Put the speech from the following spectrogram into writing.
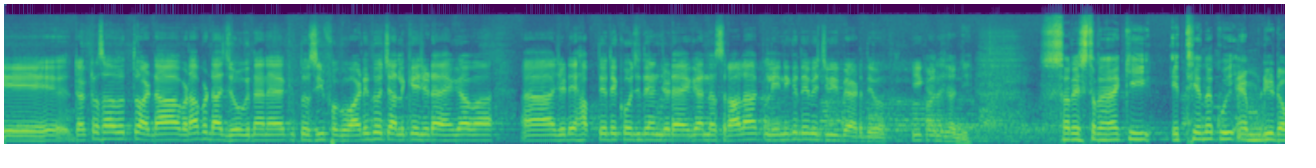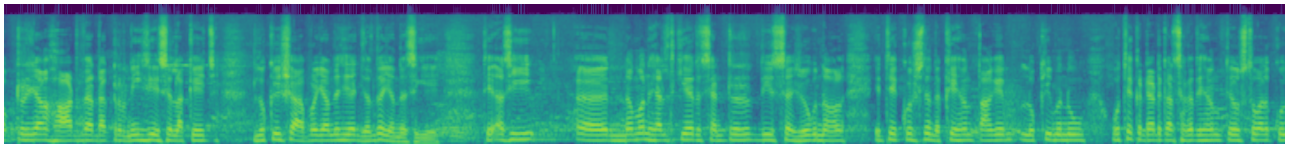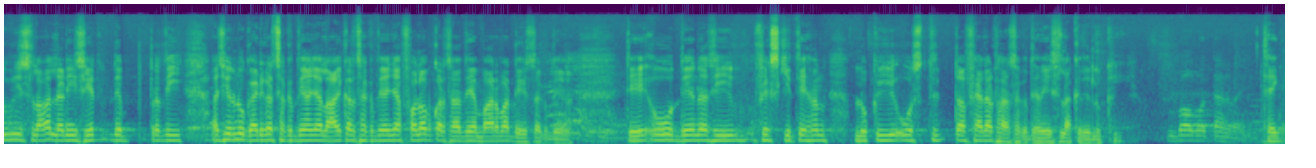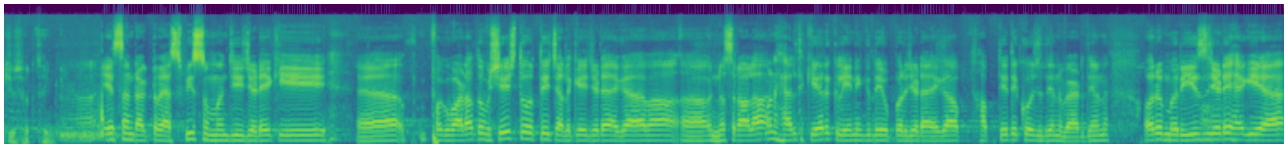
ਡਾਕਟਰ ਸਾਹਿਬ ਤੁਹਾਡਾ ਬੜਾ ਵੱਡਾ ਯੋਗਦਾਨ ਹੈ ਕਿ ਤੁਸੀਂ ਫਗਵਾੜੇ ਤੋਂ ਚੱਲ ਕੇ ਜਿਹੜਾ ਹੈਗਾ ਵਾ ਜਿਹੜੇ ਹਫ਼ਤੇ ਦੇ ਕੁਝ ਦਿਨ ਜਿਹੜਾ ਹੈਗਾ ਨਸਰਾਲਾ ਕਲੀਨਿਕ ਦੇ ਵਿੱਚ ਵੀ ਬੈਠਦੇ ਹੋ। ਕੀ ਕਹਿਣਾ ਹਾਂਜੀ ਹਾਂਜੀ। ਸਰ, ਇਸ ਤਰ੍ਹਾਂ ਹੈ ਕਿ ਇੱਥੇ ਨਾ ਕੋਈ ਡੀ ਡਾਕਟਰ ਜਾਂ ਹਾਰਟ ਦਾ ਡਾਕਟਰ ਨਹੀਂ ਸੀ ਇਸ ਇਲਾਕੇ 'ਚ ਲੋਕੀ ਹੁਸ਼ਿਆਰਪੁਰ ਜਾਂਦੇ ਸੀ ਜਾਂ ਜਲੰਧਰ ਜਾਂਦੇ ਸੀਗੇ। ਤੇ ਅਸੀਂ ਨਮਨ ਹੈਲਥ ਕੇਅਰ ਸੈਂਟਰ ਦੀ ਸਹਿਯੋਗ ਨਾਲ ਇੱਥੇ ਕੁਝ ਦਿਨ ਰੱਖੇ ਹਨ ਤਾਂ ਕਿ ਲੋਕੀ ਮੈਨੂੰ ਉੱਥੇ ਕੰਟੈਕਟ ਕਰ ਸਕਦੇ ਹਨ ਤੇ ਉਸ ਤੋਂ ਬਾਅਦ ਕੋਈ ਵੀ ਸਲਾਹ ਲੈਣੀ ਸਿਹਤ ਦੇ ਪ੍ਰਤੀ ਅਸੀਂ ਉਹਨਾਂ ਨੂੰ ਗਾਈਡ ਕਰ ਸਕਦੇ ਹਾਂ ਜਾਂ ਇਲਾਜ ਕਰ ਸਕਦੇ ਹਾਂ ਜਾਂ ਫਾਲੋਅਪ ਕਰ ਸਕਦੇ ਹਾਂ ਬਾਰ-ਬਾਰ ਦੇਖ ਸਕਦੇ ਹਾਂ। ਤੇ ਉਹ ਦਿਨ ਅਸੀਂ ਫਿਕਸ ਕੀਤੇ ਹਨ। ਲੋਕੀ ਉਸ ਦਾ ਫਾਇਦਾ ਉਠਾ ਸਕਦੇ ਹਨ ਇਸ ਇਲਾਕੇ ਦੇ ਲੋਕੀ। ਬਹੁਤ ਬਹੁਤ ਧੰਨਵਾਦ thank you sir thank you ਇਹ ਸਨ ਡਾਕਟਰ ਐਸਪੀ ਸੁਮਨ ਜੀ ਜਿਹੜੇ ਕਿ ਅ, ਫਗਵਾੜਾ ਤੋਂ ਵਿਸ਼ੇਸ਼ ਤੌਰ ਤੇ ਚੱਲ ਕੇ ਜਿਹੜਾ ਹੈਗਾ ਵਾ ਅ, ਨਸਰਾਲਾ ਮਨ ਹੈਲਥ ਕੇਅਰ ਕਲੀਨਿਕ ਦੇ ਉੱਪਰ ਜਿਹੜਾ ਹੈਗਾ ਹਫ਼ਤੇ ਦੇ ਕੁਝ ਦਿਨ ਬੈਠਦੇ ਹਨ। ਔਰ ਮਰੀਜ਼ ਜਿਹੜੇ ਹੈਗੇ ਆ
